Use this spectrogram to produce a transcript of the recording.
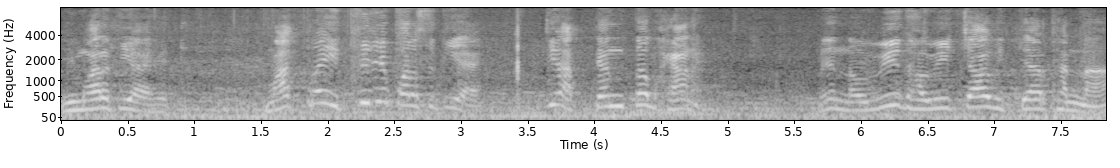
इमारती आहेत. मात्र इथली जी परिस्थिती आहे ती अत्यंत भयान आहे. म्हणजे नववी दहावीच्या विद्यार्थ्यांना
